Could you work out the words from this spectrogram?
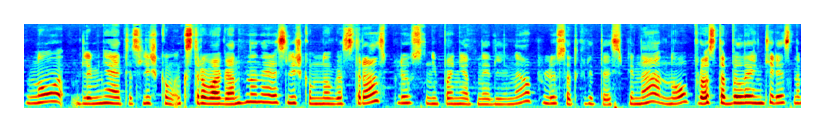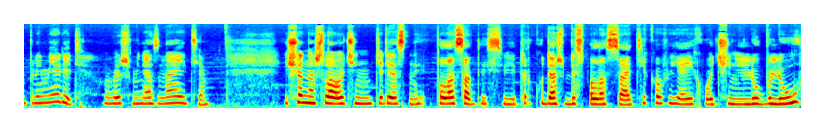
Но для меня это слишком экстравагантно, наверное, слишком много страз, плюс непонятная длина, плюс открытая спина, но просто было интересно примерить, вы же меня знаете. Еще нашла очень интересный полосатый свитер, куда же без полосатиков, я их очень люблю,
